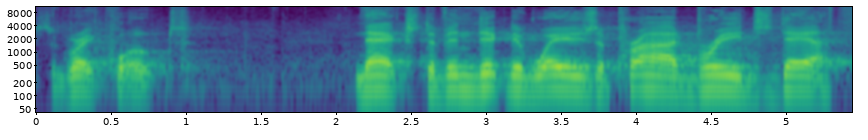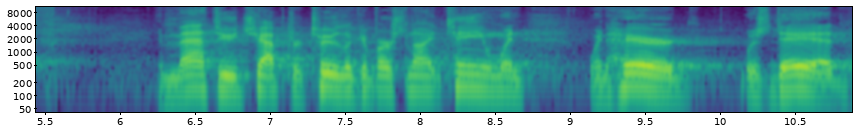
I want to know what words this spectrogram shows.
It's a great quote. Next, the vindictive ways of pride breeds death. In Matthew chapter 2, look at verse 19. When, when Herod was dead,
